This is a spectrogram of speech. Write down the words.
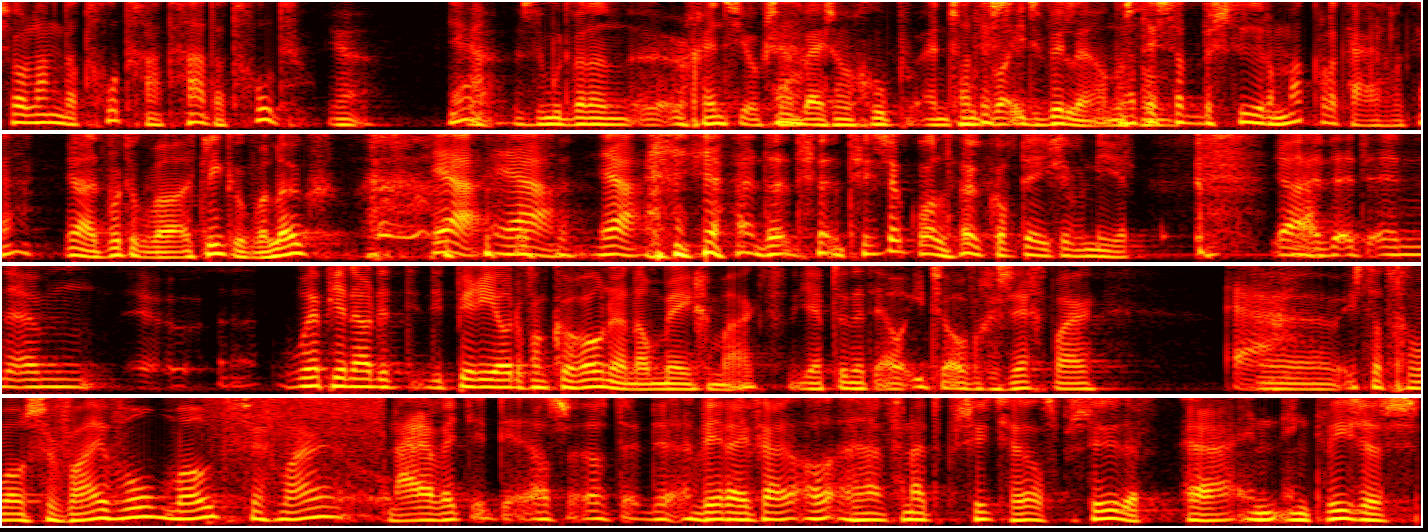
zolang dat goed gaat, gaat dat goed. ja. Ja. Ja, dus er moet wel een eh, urgentie ook zijn Ja. bij zo'n groep. En ze moeten is wel het- iets willen. Anders Wat is dan- dat besturen makkelijk eigenlijk, hè? Ja, het, wordt ook wel, het klinkt ook wel leuk. Ja, ja, ja, ja dat, het is ook wel leuk op deze manier. Ja, Ja. En, en ehm, eh, hoe heb je nou dit, die periode van corona nou meegemaakt? Je hebt er net al iets over gezegd, maar Ja. eh, is dat gewoon survival mode, zeg maar? Nou ja, weet je, als, als, de- weer even eh, vanuit de positie als bestuurder. Eh, in, in crisis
